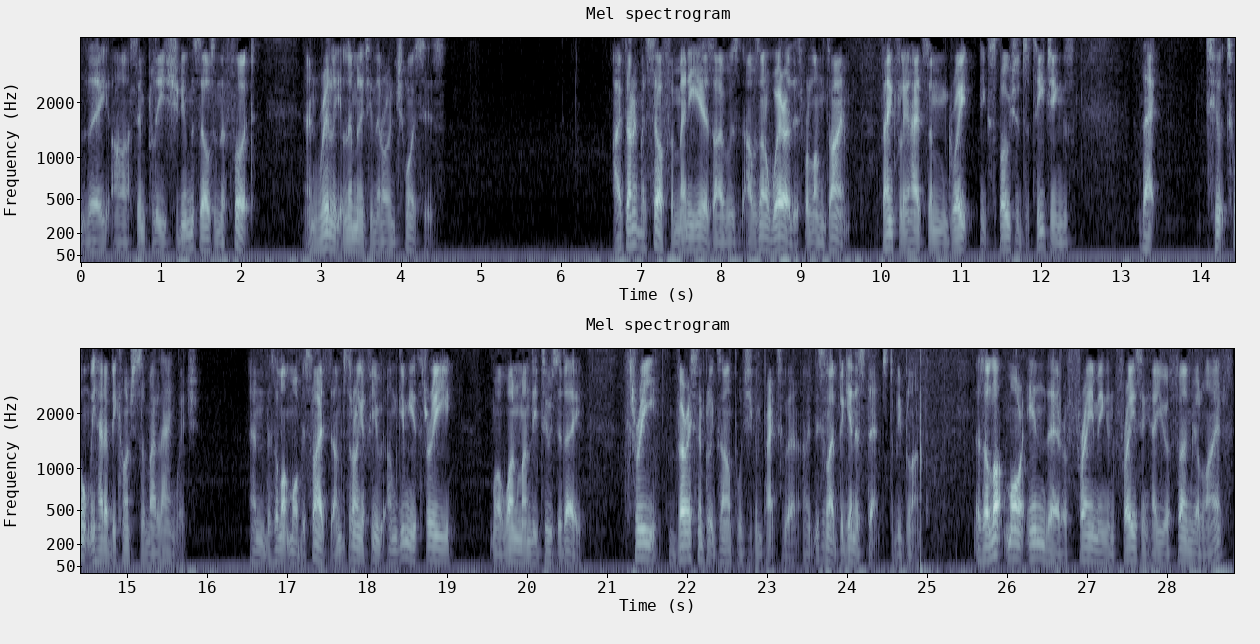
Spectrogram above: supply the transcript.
they are simply shooting themselves in the foot and really eliminating their own choices. I've done it myself for many years. I was I was unaware of this for a long time. Thankfully, I had some great exposure to teachings that t- taught me how to be conscious of my language. And there's a lot more besides. I'm just throwing a few. I'm giving you three, well, one Monday, two today. Three very simple examples you can practice with. Uh, this is like beginner steps, to be blunt. There's a lot more in there of framing and phrasing how you affirm your life.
